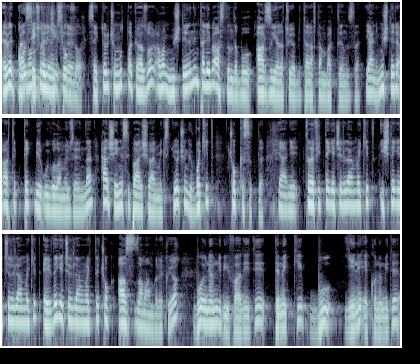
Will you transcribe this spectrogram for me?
Evet ben ama onu sektör söylemek için istiyorum. çok zor. Sektör için mutlaka zor ama müşterinin talebi aslında bu arzı yaratıyor bir taraftan baktığınızda. Yani müşteri artık tek bir uygulama üzerinden her şeyini sipariş vermek istiyor. Çünkü vakit çok kısıtlı. Yani trafikte geçirilen vakit, işte geçirilen vakit, evde geçirilen vakitte çok az zaman bırakıyor. Bu önemli bir ifadeydi. Demek ki bu yeni ekonomide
